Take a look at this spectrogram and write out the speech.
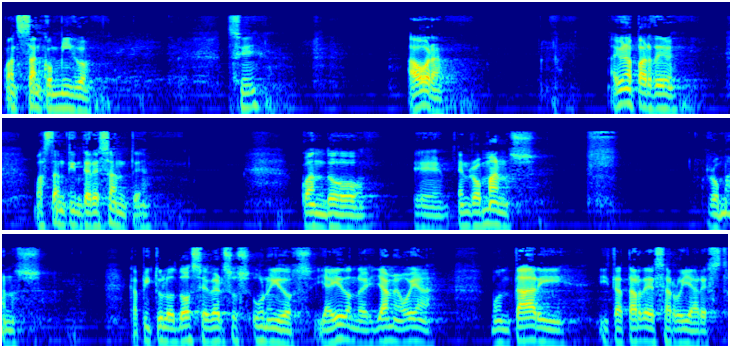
¿Cuántos están conmigo? ¿Sí? Ahora, hay una parte bastante interesante cuando eh, en Romanos, Romanos, capítulo 12, versos 1 y 2, y ahí es donde ya me voy a montar y, y tratar de desarrollar esto.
